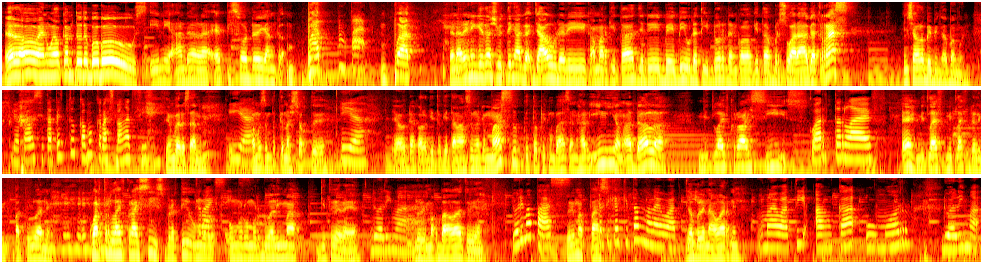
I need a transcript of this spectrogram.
Hello and welcome to the Bobos. Ini adalah episode yang keempat. Empat. Empat. Dan hari ini kita syuting agak jauh dari kamar kita, jadi baby udah tidur dan kalau kita bersuara agak keras, insya Allah baby nggak bangun. Gak tahu sih, tapi tuh kamu keras banget sih. Yang barusan, iya. kamu sempet kena shock tuh ya. Iya. Ya udah kalau gitu kita langsung aja masuk ke topik pembahasan hari ini yang adalah midlife crisis. Quarter life. Eh, midlife midlife udah lim- 40-an ya. Quarter life crisis berarti umur Crisis. umur umur 25 gitu ya ya. 25. 25 ke bawah tuh ya. 25 pas. 25 pas. Ketika kita melewati Gak boleh nawar nih. melewati angka umur 25.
